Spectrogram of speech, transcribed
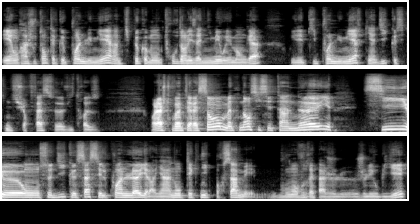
et en rajoutant quelques points de lumière, un petit peu comme on trouve dans les animés ou les mangas, il y a des petits points de lumière qui indiquent que c'est une surface euh, vitreuse. Voilà, je trouve intéressant. Maintenant, si c'est un œil, si euh, on se dit que ça c'est le coin de l'œil, alors il y a un nom technique pour ça, mais vous m'en voudrez pas, je l'ai oublié.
